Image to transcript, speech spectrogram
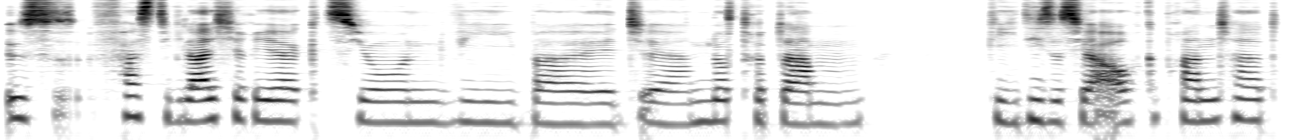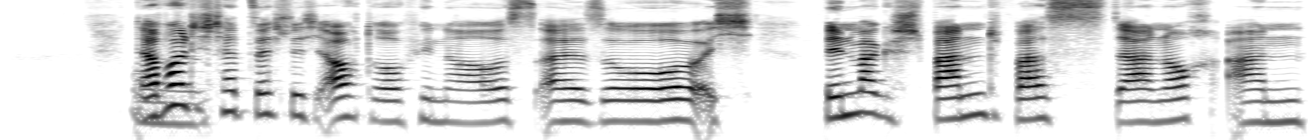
ist fast die gleiche Reaktion wie bei der Notre Dame, die dieses Jahr auch gebrannt hat. Da Und wollte ich tatsächlich auch drauf hinaus. Also ich bin mal gespannt, was da noch an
